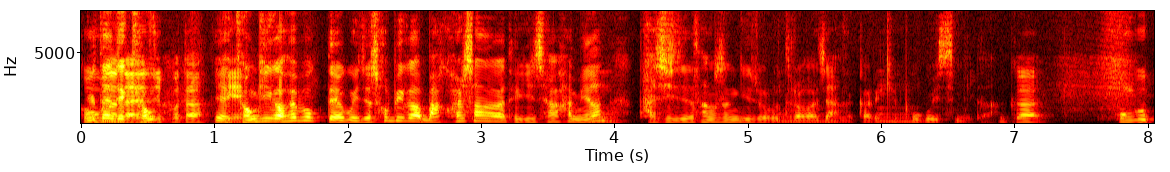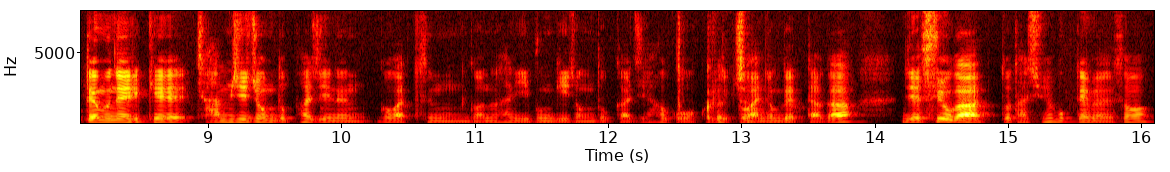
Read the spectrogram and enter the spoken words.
그거보다 일단 이제 경- 거다. 예, 경기가 회복되고 이제 소비가 막 활성화가 되기 시작하면 음. 다시 이제 상승 기조로 음. 들어가지 않을까 이렇게 음. 보고 있습니다. 그러니까 공급 때문에 이렇게 잠시 좀 높아지는 것 같은 거는 한 2분기 정도까지 하고 그리고 그렇죠. 또 안정됐다가 이제 수요가 또 다시 회복되면서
